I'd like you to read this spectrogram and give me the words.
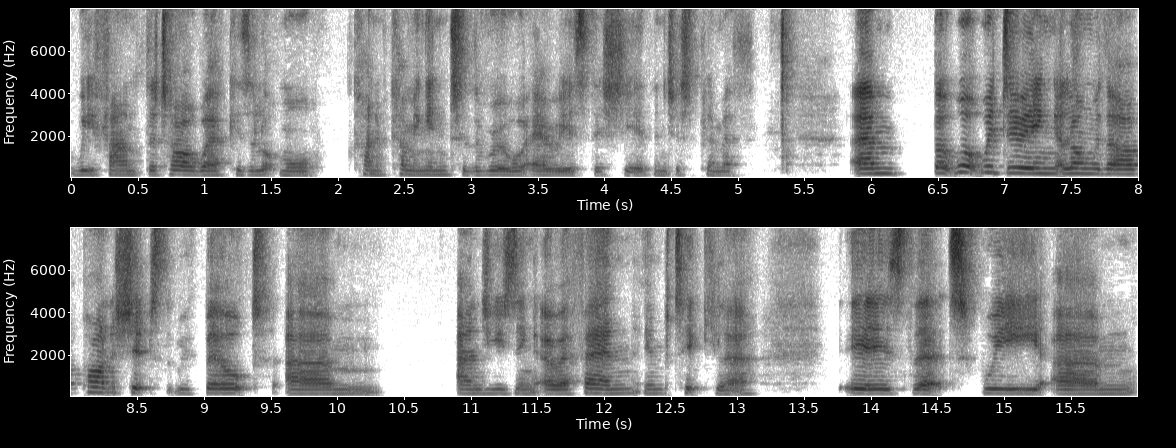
we found that our work is a lot more kind of coming into the rural areas this year than just Plymouth. Um, but what we're doing along with our partnerships that we've built um, and using OFN in particular is that we um,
